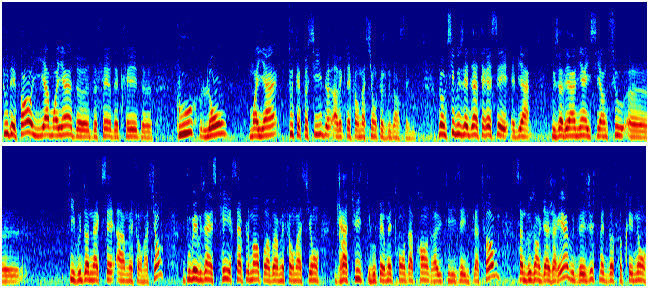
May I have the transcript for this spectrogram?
tout dépend, il y a moyen de, de faire des trades courts, longs, moyens, tout est possible avec les formations que je vous enseigne. Donc si vous êtes intéressé, eh bien vous avez un lien ici en dessous euh, qui vous donne accès à mes formations. Vous pouvez vous inscrire simplement pour avoir mes formations gratuites qui vous permettront d'apprendre à utiliser une plateforme. Ça ne vous engage à rien, vous devez juste mettre votre prénom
